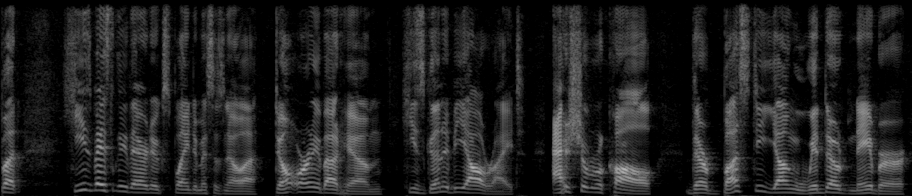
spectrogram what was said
But he's basically there to explain to Mrs. Noah, don't worry about him. He's going to be all right. As she'll recall, their busty young widowed neighbor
